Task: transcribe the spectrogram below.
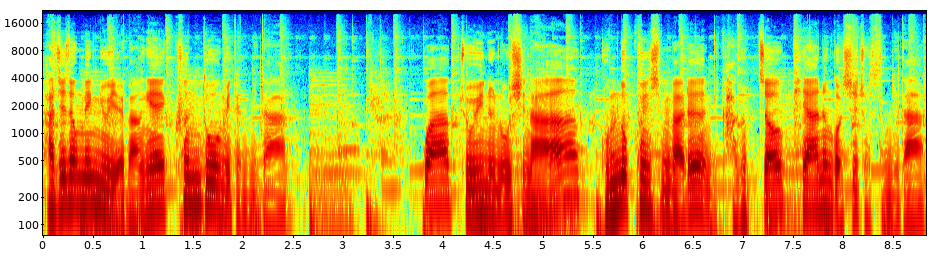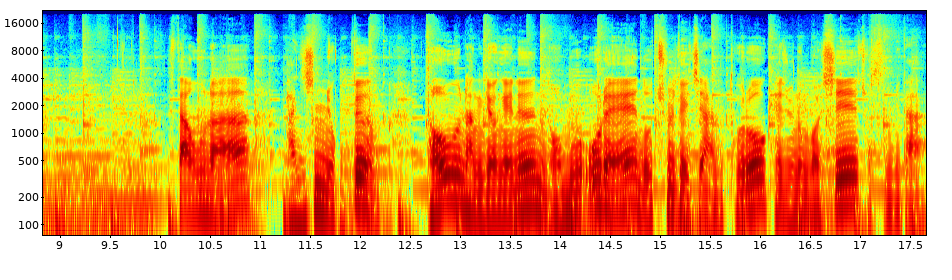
하지정맥류 예방에 큰 도움이 됩니다. 꽉 조이는 옷이나 굽 높은 신발은 가급적 피하는 것이 좋습니다. 사우나, 반신욕 등 더운 환경에는 너무 오래 노출되지 않도록 해주는 것이 좋습니다.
